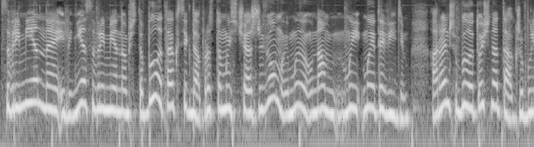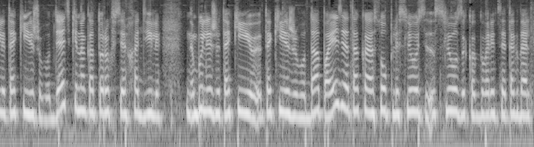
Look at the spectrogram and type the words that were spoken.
современное или несовременное общество. Было так всегда. Просто мы сейчас живем, и мы, нам, мы, мы это видим. А раньше было точно так же. Были такие же вот дядьки, на которых все ходили, были же такие, такие же вот, да, поэзия такая, сопли, слезы, слезы, как говорится, и так далее.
